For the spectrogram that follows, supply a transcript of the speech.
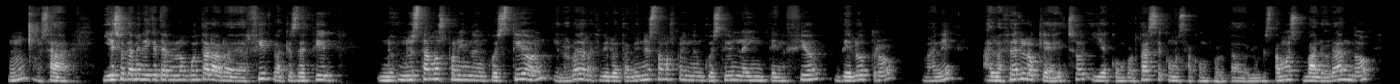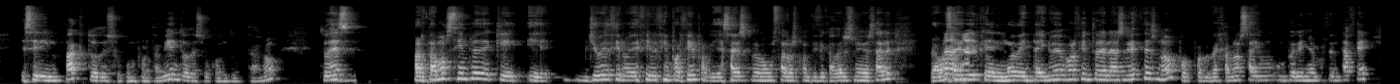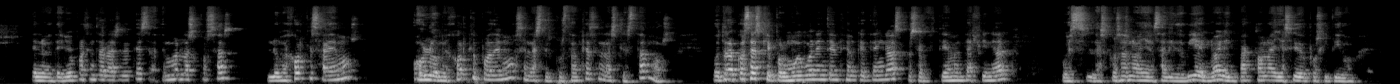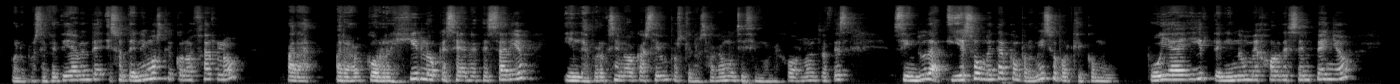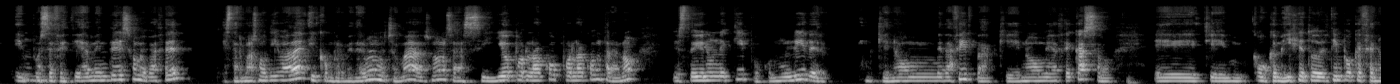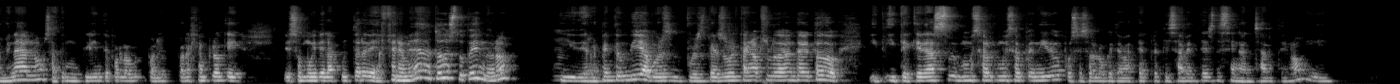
O sea, y eso también hay que tenerlo en cuenta a la hora de dar feedback, es decir, no, estamos poniendo en cuestión, y a la hora de recibirlo también no estamos poniendo en cuestión la intención del otro, ¿vale? Al hacer lo que ha hecho y a comportarse como se ha comportado. Lo que estamos valorando es el impacto de su comportamiento, de su conducta, ¿no? Entonces, partamos siempre de que, eh, yo voy a decir, no decir el 100% porque ya sabes que no me gustan los cuantificadores universales, pero vamos a decir que el 99% de las veces, ¿no? Por, por dejarnos ahí un, pequeño porcentaje, el 99% de las veces hacemos las cosas lo mejor que sabemos o lo mejor que podemos en las circunstancias en las que estamos. Otra cosa es que por muy buena intención que tengas, pues efectivamente al final, pues las cosas no hayan salido bien, ¿no? El impacto no haya sido positivo. Bueno, pues efectivamente eso tenemos que conocerlo para, para corregir lo que sea necesario y en la próxima ocasión, pues que nos salga muchísimo mejor, ¿no? Entonces, sin duda, y eso aumenta el compromiso, porque como voy a ir teniendo un mejor desempeño, eh, pues efectivamente eso me va a hacer estar más motivada y comprometerme mucho más, ¿no? O sea, si yo por la, por la contra, ¿no? Estoy en un equipo con un líder que no me da feedback, que no me hace caso, eh, que, o que me dice todo el tiempo que fenomenal, ¿no? O sea, tengo un cliente, por, por, ejemplo, que eso muy de la cultura de fenomenal, todo estupendo, ¿no? Y de repente un día pues, pues te sueltan absolutamente de todo y, te quedas muy, sorprendido, pues eso lo que te va a hacer precisamente es desengancharte, ¿no? Y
